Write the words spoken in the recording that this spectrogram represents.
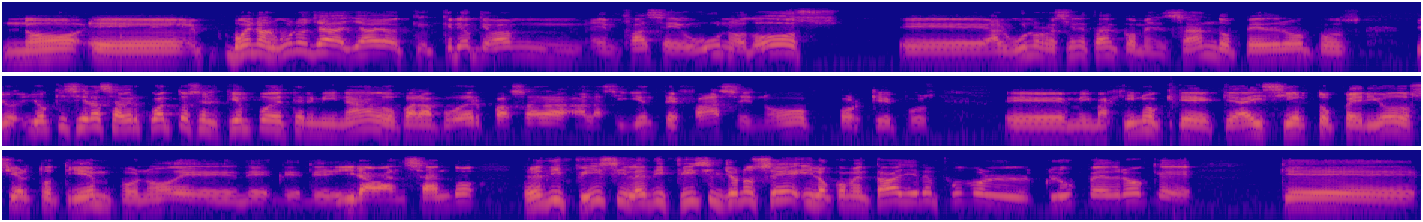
No, eh, bueno, algunos ya, ya creo que van en fase 1, 2, eh, algunos recién estaban comenzando, Pedro, pues yo, quisiera saber cuánto es el tiempo determinado para poder pasar a, la siguiente fase, ¿no? Porque pues eh, me imagino que, hay cierto periodo, cierto tiempo, ¿no? De, de, ir avanzando, pero es difícil, es difícil, yo no sé, y lo comentaba ayer en Fútbol Club, Pedro, que, que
